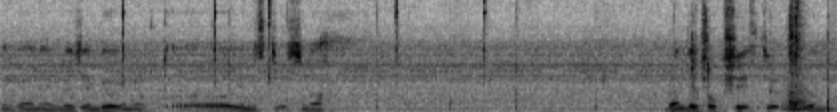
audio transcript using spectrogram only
Yani oynayabileceğim bir oyun yok. Aa, oyun istiyorsun ha. Ben de çok şey istiyorum biliyor musun?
